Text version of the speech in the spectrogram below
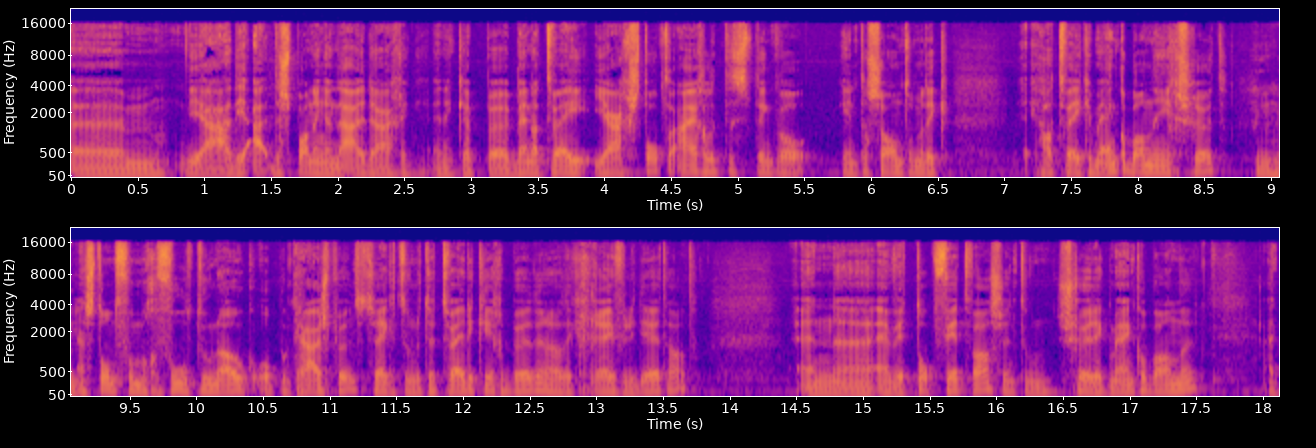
Um, ja, die, de spanning en de uitdaging. En ik heb, uh, ben na twee jaar gestopt eigenlijk. Dat is denk ik wel interessant, omdat ik... Ik had twee keer mijn enkelbanden ingescheurd. Mm -hmm. En stond voor mijn gevoel toen ook op een kruispunt. Twee keer toen het de tweede keer gebeurde, nadat ik gerevalideerd had. En, uh, en weer topfit was. En toen scheurde ik mijn enkelbanden. En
